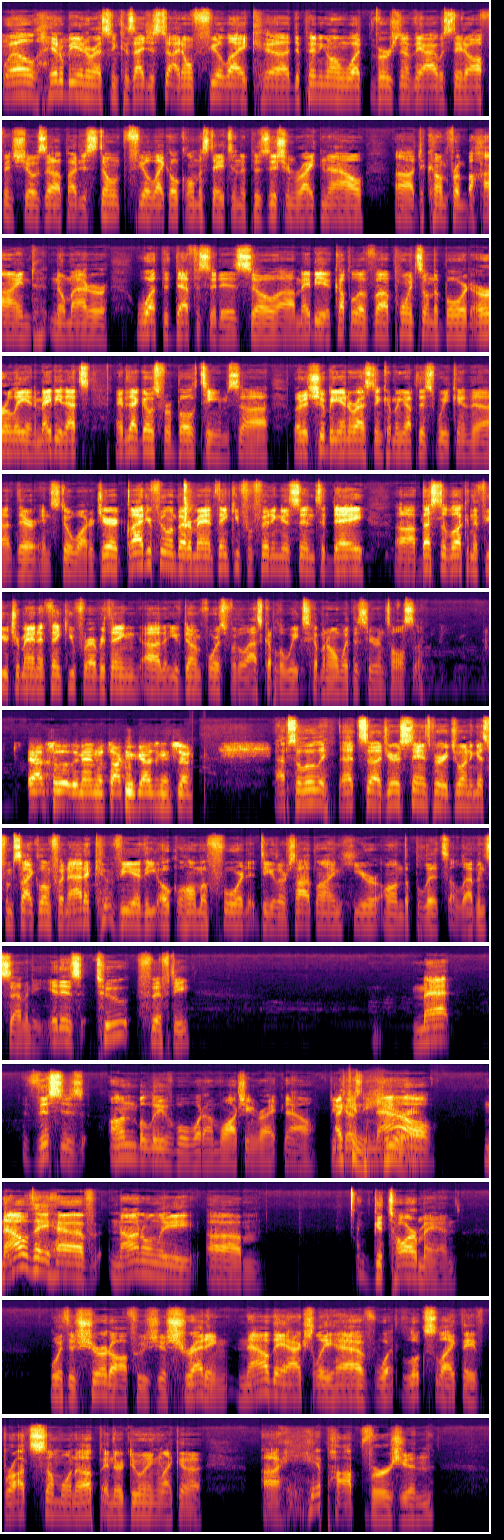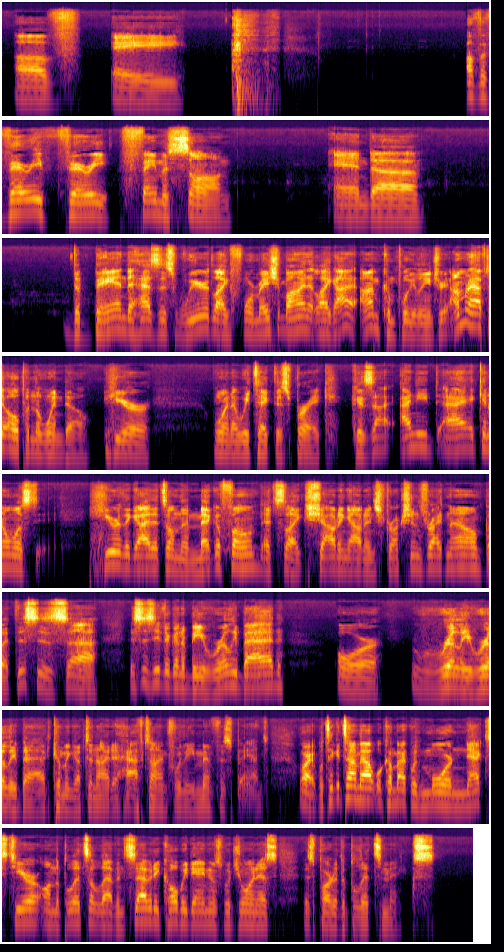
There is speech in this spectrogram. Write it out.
Well, it'll be interesting because I just I don't feel like uh, depending on what version of the Iowa State offense shows up, I just don't feel like Oklahoma State's in a position right now uh, to come from behind, no matter what the deficit is. So uh, maybe a couple of uh, points on the board early, and maybe that's maybe that goes for both teams. Uh, but it should be interesting coming up this weekend uh, there in Stillwater. Jared, glad you're feeling better, man. Thank you for fitting us in today. best of luck in the future, man, and thank you for everything that you've done for us for the last couple of weeks coming on with us here in Tulsa. Absolutely, man. We'll talk to you guys again soon. Absolutely. That's uh, Jared Stansbury joining us from Cyclone Fanatic via the Oklahoma Ford Dealers Hotline here on the Blitz 1170. It is 250. Matt, this is unbelievable what I'm watching right now because now, now they have not only um, Guitar Man – with his shirt off who's just shredding. Now they actually have what looks like they've brought someone up and they're doing like a a hip hop version of a of a very very famous song and uh, the band that has this weird like formation behind it like I, i'm completely intrigued i'm gonna have to open the window here when we take this break because I, I need i can almost hear the guy that's on the megaphone that's like shouting out instructions right now. But this is uh, this is either going to be really bad or really, really bad coming up tonight at halftime for the Memphis band. All right, we'll take a time out. We'll come back with more next here on the Blitz 1170. Colby Daniels will join us as part of the Blitz Mix.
